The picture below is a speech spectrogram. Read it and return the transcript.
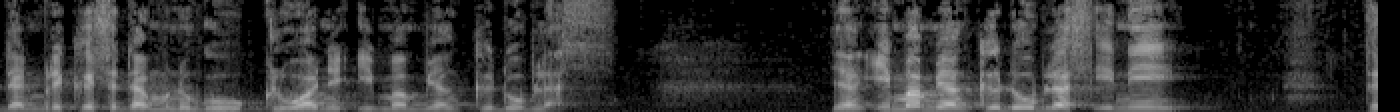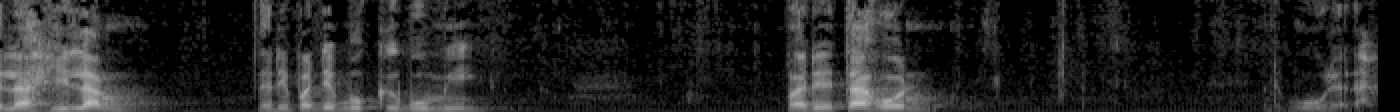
dan mereka sedang menunggu keluarnya imam yang ke-12. Yang imam yang ke-12 ini telah hilang daripada muka bumi pada tahun ada pula dah.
